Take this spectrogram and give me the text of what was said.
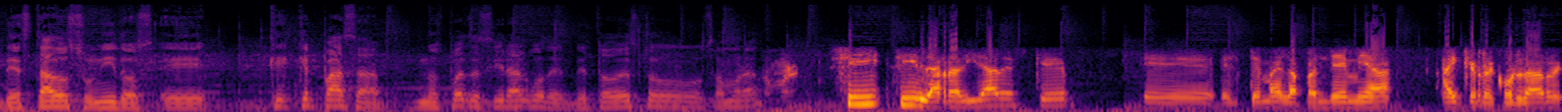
de Estados Unidos. Eh, ¿qué, ¿Qué pasa? ¿Nos puedes decir algo de, de todo esto, Zamora? Sí, sí, la realidad es que eh, el tema de la pandemia hay que recordar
